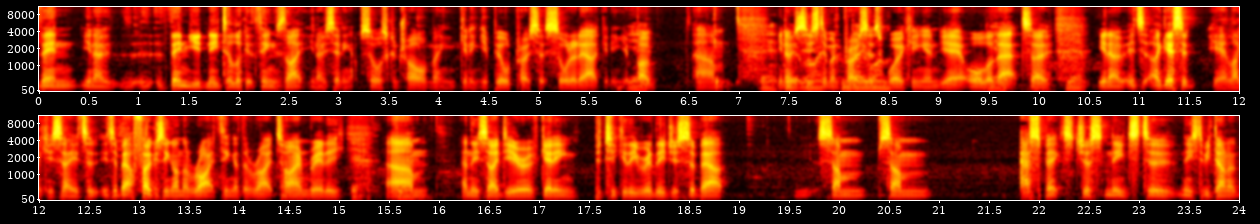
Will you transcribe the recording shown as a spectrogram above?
then you know then you'd need to look at things like you know setting up source control I mean, getting your build process sorted out getting your Yeah. bug um, yeah, you know system right and process working and yeah all of Yeah. that so Yeah. you know it's i guess it yeah like you say it's a, it's about focusing on the right thing at the right time really um, and this idea of getting particularly religious about some some aspects just needs to needs to be done at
